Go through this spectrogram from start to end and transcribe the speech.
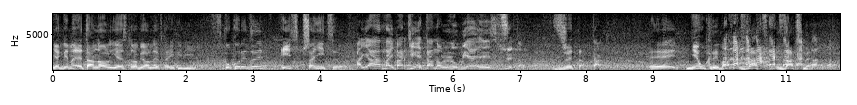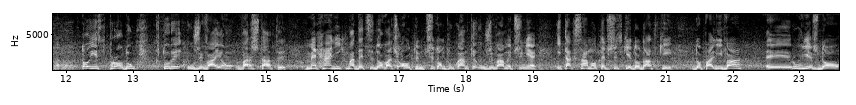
Jak wiemy, etanol jest robiony w tej chwili z kukurydzy i z pszenicy, A ja najbardziej etanol lubię y, z żyta. z żyta. Tak. E, nie ukrywam, zacne, zacne. To jest produkt, który używają warsztaty. Mechanik ma decydować o tym, czy tą pukankę używamy, czy nie. I tak samo te wszystkie dodatki do paliwa, y, również do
